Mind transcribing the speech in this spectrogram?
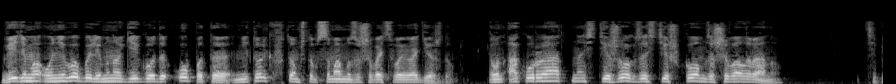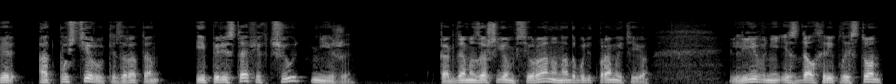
Видимо, у него были многие годы опыта не только в том, чтобы самому зашивать свою одежду. Он аккуратно, стежок за стежком зашивал рану. Теперь отпусти руки, Заратан, и переставь их чуть ниже. Когда мы зашьем всю рану, надо будет промыть ее. Ливни издал хриплый стон.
